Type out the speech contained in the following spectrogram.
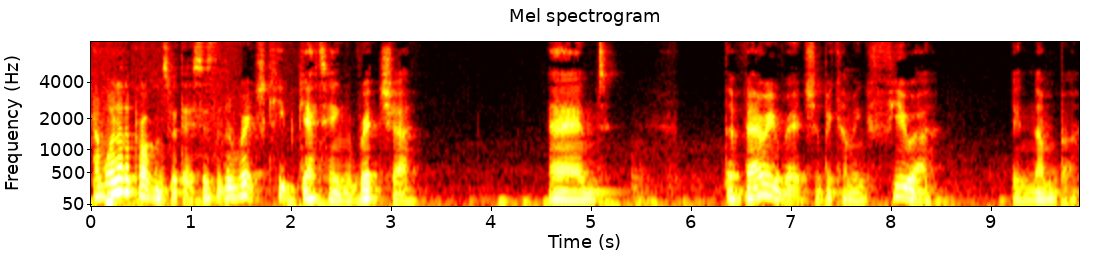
And one of the problems with this is that the rich keep getting richer and the very rich are becoming fewer in number.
